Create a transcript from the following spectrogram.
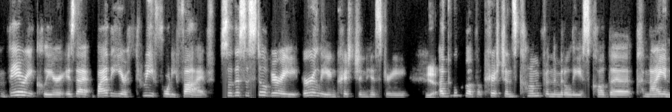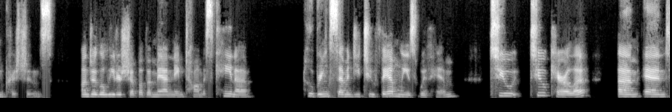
very clear is that by the year 345, so this is still very early in Christian history, Yeah. a group of Christians come from the Middle East called the Canaan Christians under the leadership of a man named Thomas Cana, who brings 72 families with him to, to Kerala. Um, and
